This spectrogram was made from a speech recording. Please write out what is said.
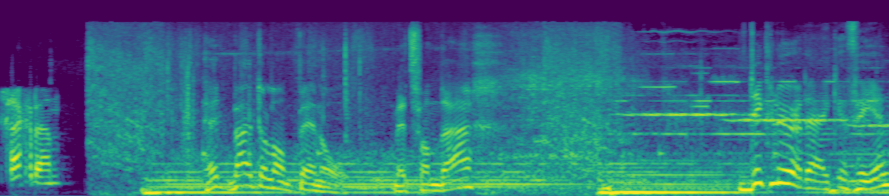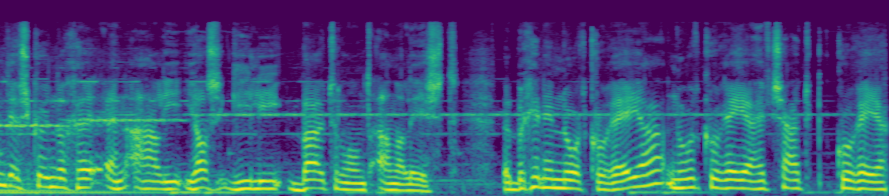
Graag gedaan. Het Buitenlandpanel. Met vandaag... Dick Leurdijk, VN-deskundige en Ali Yazgili, buitenlandanalist. We beginnen in Noord-Korea. Noord-Korea heeft Zuid-Korea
